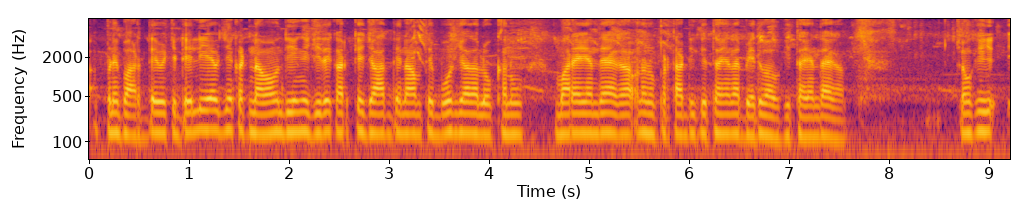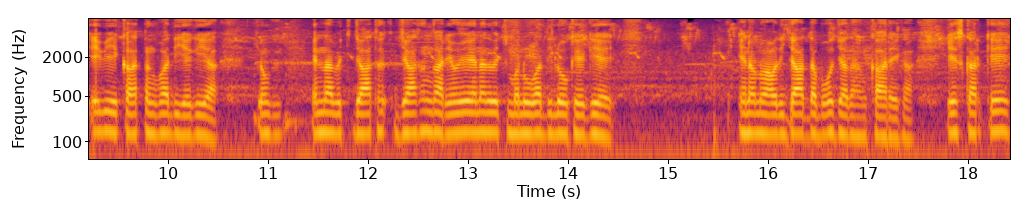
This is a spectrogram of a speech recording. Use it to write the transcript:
ਆਪਣੇ ਭਾਰਤ ਦੇ ਵਿੱਚ ਡੇਲੀ ਇਹੋ ਜਿਹੀਆਂ ਘਟਨਾਵਾਂ ਹੁੰਦੀਆਂ ਨੇ, ਜਿਹਦੇ ਕਰਕੇ ਜਾਤ ਦੇ ਨਾਮ ਤੇ ਬਹੁਤ ਜ਼ਿਆਦਾ ਲੋਕਾਂ ਨੂੰ ਮਾਰਿਆ ਜਾਂਦਾ ਹੈਗਾ, ਉਹਨਾਂ ਨੂੰ ਪ੍ਰਤਾੜਿਤ ਕੀਤਾ ਜਾਂਦਾ, ਭੇਦਭਾਵ ਕੀਤਾ ਜਾਂਦਾ ਹੈਗਾ। ਕਿਉਂਕਿ ਇਹ ਵੀ ਇੱਕ ਆਤੰਕਵਾਦੀ ਹੈਗੇ ਆ, ਕਿਉਂਕਿ ਇਹਨਾਂ ਵਿੱਚ ਜਾਤ ਜਾਤ ਹੰਗਾਰੇ ਹੋਏ ਇਹਨਾਂ ਦੇ ਵਿੱਚ ਮਨੂਵਾਦੀ ਲੋਕ ਹੈਗੇ ਆ। ਇਹਨਾਂ ਨੂੰ ਆਪਦੀ ਜਾਤ ਦਾ ਬਹੁਤ ਜ਼ਿਆਦਾ ਹੰਕਾਰ ਹੈਗਾ। ਇਸ ਕਰਕੇ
